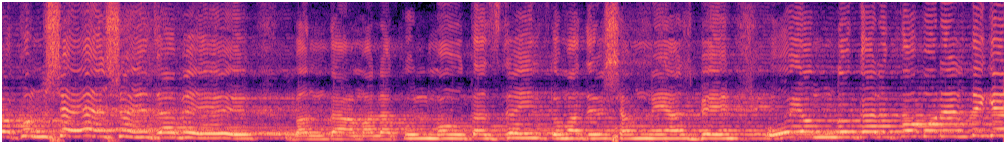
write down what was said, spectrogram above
যখন হয়ে যাবে বান্দা মালাকুল মৌতাজ তোমাদের সামনে আসবে। ওই অন্ধকার কবরের দিকে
